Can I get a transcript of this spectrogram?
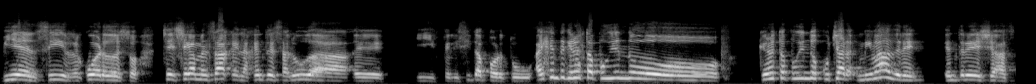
Bien, sí, recuerdo eso. Che, llega mensajes, la gente saluda eh, y felicita por tu. Hay gente que no está pudiendo, que no está pudiendo escuchar. Mi madre, entre ellas,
